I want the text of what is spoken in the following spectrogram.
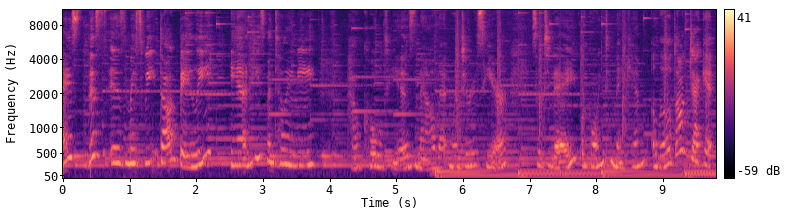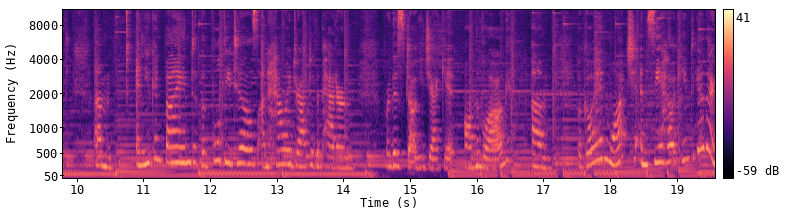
guys, this is my sweet dog Bailey and he's been telling me how cold he is now that winter is here. So today we're going to make him a little dog jacket. Um, and you can find the full details on how I drafted the pattern for this doggy jacket on the blog. Um, but go ahead and watch and see how it came together.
